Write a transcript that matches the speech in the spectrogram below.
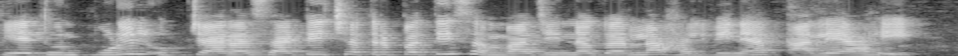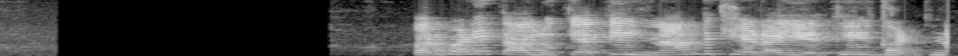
येथून पुढील उपचारासाठी छत्रपती संभाजीनगरला हलविण्यात आले आहे. परभणी तालुक्यातील नांदखेडा येथील घटना.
